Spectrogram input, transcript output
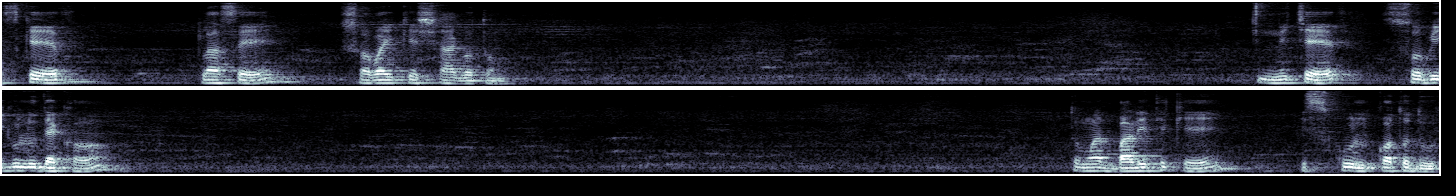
আজকের ক্লাসে সবাইকে স্বাগতম। নিচের ছবিগুলো দেখো। তোমার বাড়ি থেকে স্কুল কত দূর?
